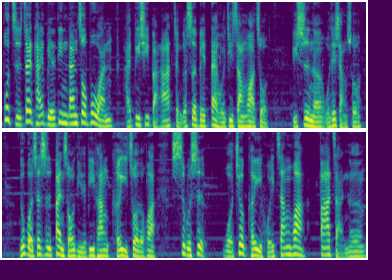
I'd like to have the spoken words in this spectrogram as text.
不止在台北的订单做不完，还必须把它整个设备带回去彰化做。于是呢，我就想说，如果这是伴手礼的地方可以做的话，是不是我就可以回彰化发展呢？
